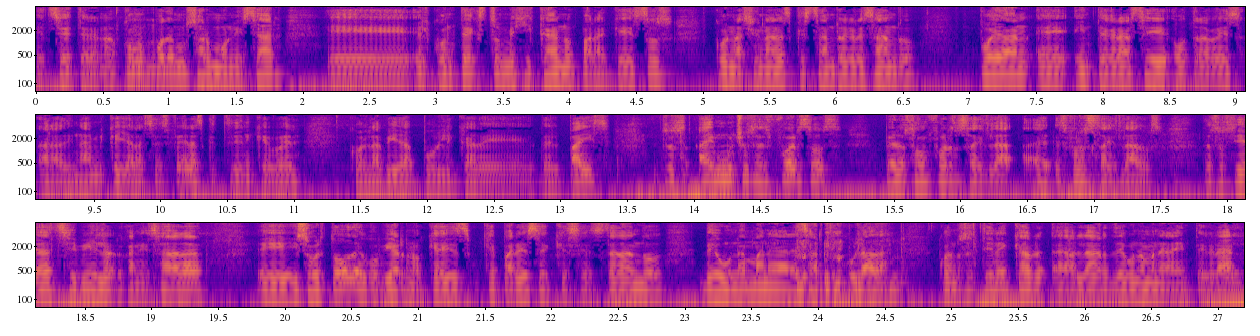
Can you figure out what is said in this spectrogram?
etcétera, ¿no? ¿Cómo podemos armonizar eh, el contexto mexicano para que estos connacionales que están regresando puedan eh, integrarse otra vez a la dinámica y a las esferas que tienen que ver con la vida pública de- del país. Entonces, hay muchos esfuerzos, pero son aisla- eh, esfuerzos aislados de sociedad civil organizada eh, y sobre todo de gobierno, que, es, que parece que se está dando de una manera desarticulada, cuando se tiene que hab- hablar de una manera integral,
